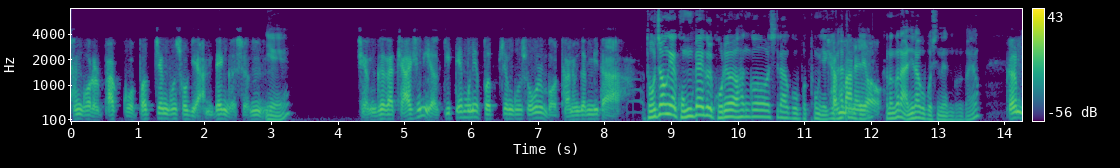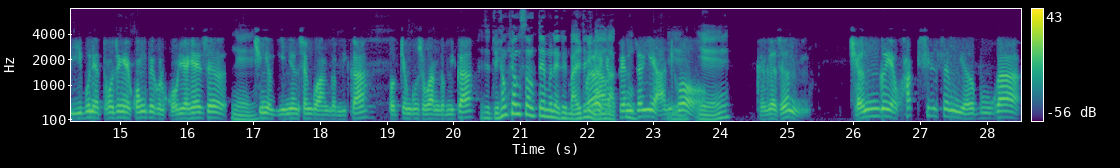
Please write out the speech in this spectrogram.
선고를 받고 법정 구속이 안 된 것은 예. 증거가 자신이 없기 때문에 법정 구속을 못하는 겁니다. 도정의 공백을 고려한 것이라고 보통 얘기를 하던데 천만에요. 그런 건 아니라고 보시는 건가요? 그럼 이분의 도정의 공백을 고려해서 네. 징역 2년 선고한 겁니까? 법정 구속한 겁니까? 그래서 또 형평성 때문에 그 말들이 뭐 나와갖고 형평성이 아니고 예. 예. 그것은 증거의 확실성 여부가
